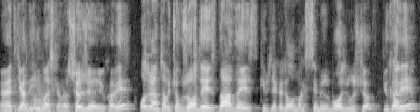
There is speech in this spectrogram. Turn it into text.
Mehmet geldi il başkanına söz verdi yukarıyı. O dönem tabii çok zordayız, dardayız. Kimseye kötü olmak istemiyoruz, borcumuz çok. Yukarıyı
